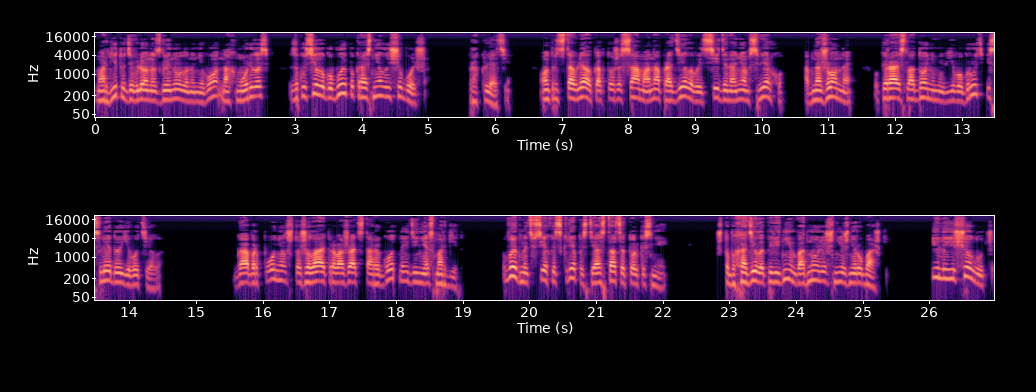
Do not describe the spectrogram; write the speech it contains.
Маргит удивленно взглянула на него, нахмурилась, закусила губу и покраснела еще больше. Проклятие. Он представлял, как то же самое она проделывает, сидя на нем сверху, обнаженная, упираясь ладонями в его грудь, исследуя его тело. Габр понял, что желает провожать старый год наедине с Маргит. Выгнать всех из крепости и остаться только с ней. Чтобы ходила перед ним в одной лишь нижней рубашке. Или еще лучше,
